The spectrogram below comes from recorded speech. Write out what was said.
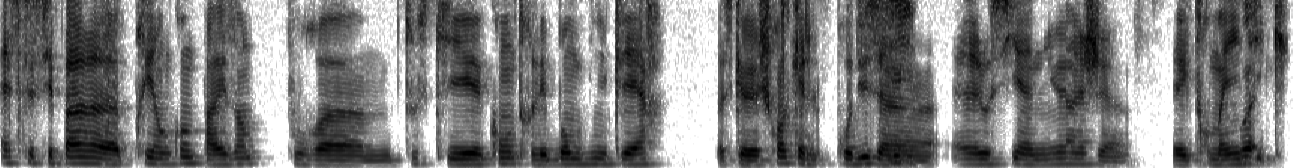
est-ce que c'est pas pris en compte par exemple pour tout ce qui est contre les bombes nucléaires? Parce que je crois qu'elles produisent elles aussi un nuage électromagnétique.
